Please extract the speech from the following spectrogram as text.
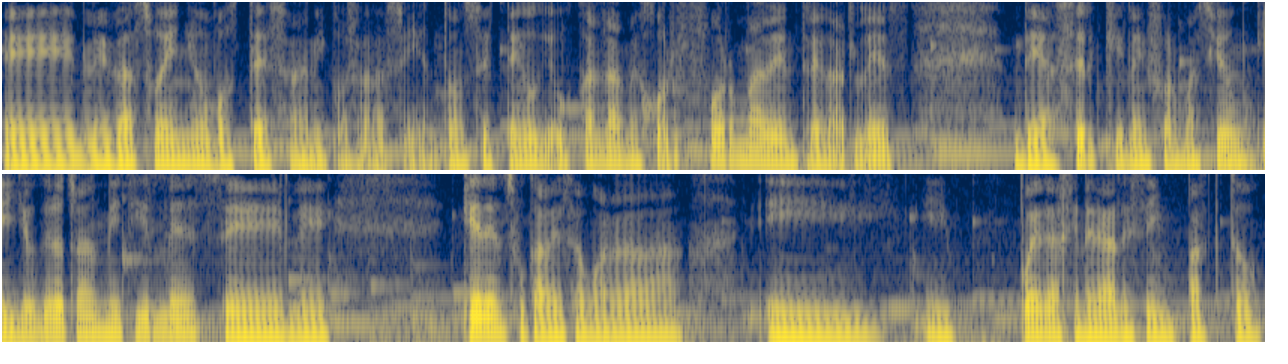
eh, les da sueño, bostezan y cosas así. Entonces tengo que buscar la mejor forma de entregarles, de hacer que la información que yo quiero transmitirles se le quede en su cabeza guardada y, y pueda generar ese impacto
